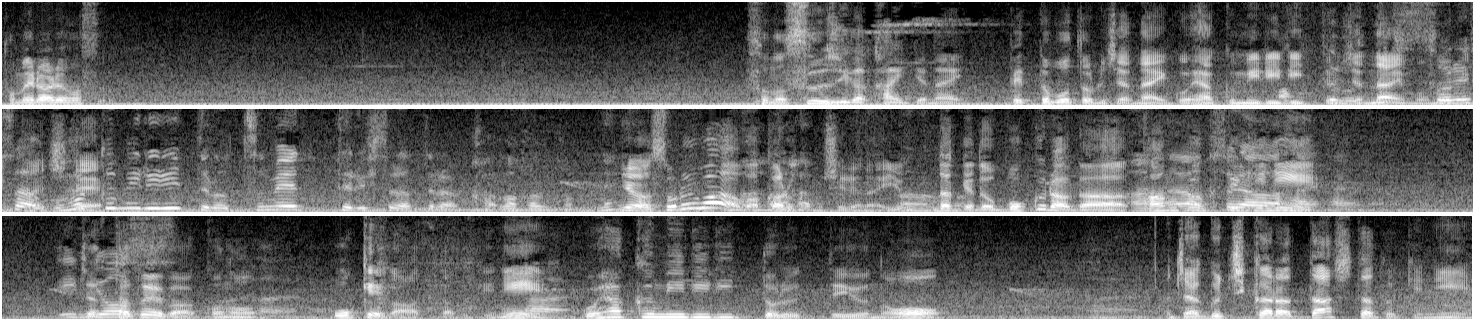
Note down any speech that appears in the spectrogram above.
止められます？その数字が書いてない。ペットボトルじゃない500ミリリットルじゃないものにそれさ対して500ミリリットルを詰めてる人だったらか分かるかもね。いやそれは分かるかもしれないよ。うん。だけど僕らが感覚的にじゃあ例えばこの桶があった時にはい。500ミリリットルっていうのを蛇口から出した時に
